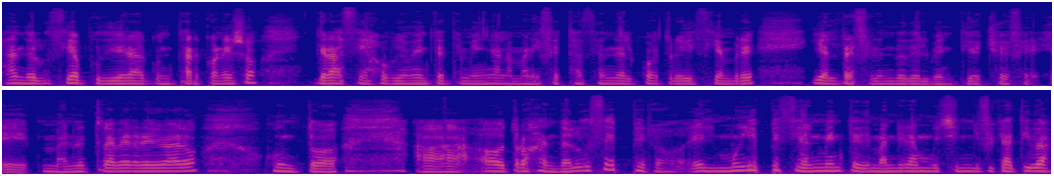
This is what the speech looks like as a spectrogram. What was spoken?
Andalucía pudiera contar con eso, gracias obviamente también a la manifestación del 4 de diciembre y el referendo del 28F. Eh, Manuel Clavera Revalo junto a, otros andaluces, pero él muy especialmente, de manera muy significativa,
